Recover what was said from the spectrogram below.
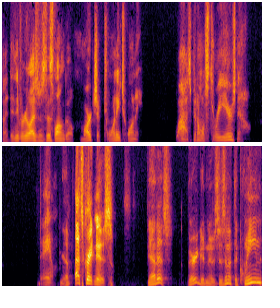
I didn't even realize it was this long ago, March of 2020. Wow, it's been almost three years now. Damn. Yep. That's great news. Yeah, it is. Very good news, isn't it? The Queen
